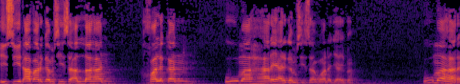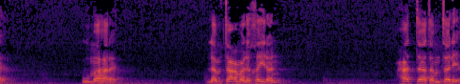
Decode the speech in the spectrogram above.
يصير أب أرقم سيسا الله خلقا أوما هاري أرقم سيسا وأنا جايبا. أوما هاري أوما هاري. لم تعمل خيرا حتى تمتلئ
